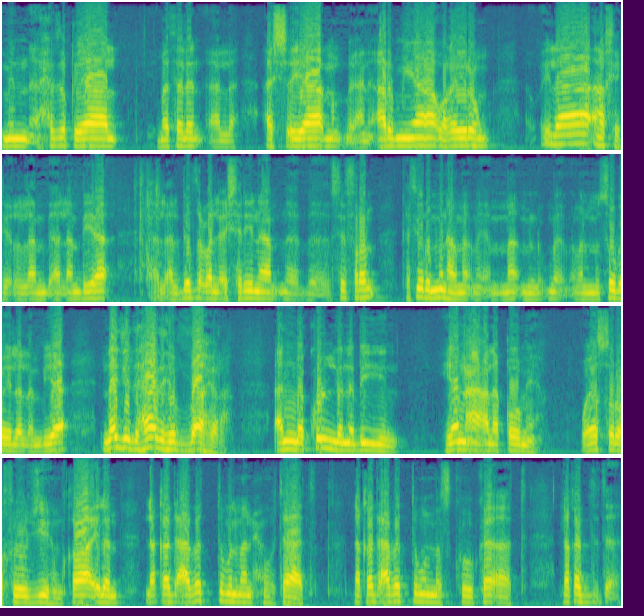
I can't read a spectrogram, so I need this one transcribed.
من حزقيال مثلا الأشعياء يعني أرميا وغيرهم إلى آخر الأنبياء البضع والعشرين سفرا كثير منها منسوبة إلى الأنبياء. نجد هذه الظاهرة أن كل نبي ينعى على قومه ويصرخ في وجيههم قائلا لقد عبدتم المنحوتات لقد عبدتم المسكوكات لقد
